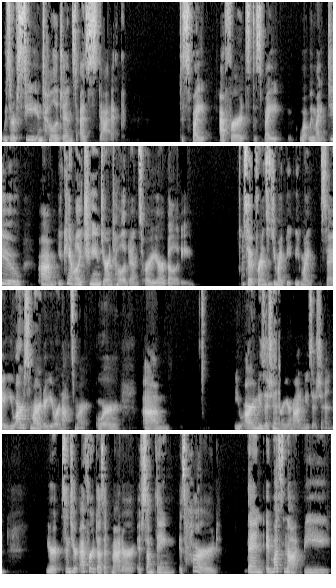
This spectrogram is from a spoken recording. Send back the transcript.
we sort of see intelligence as static. Despite efforts, despite what we might do, um, you can't really change your intelligence or your ability. So, for instance, you might be you might say you are smart or you are not smart, or um, you are a musician or you're not a musician. Your since your effort doesn't matter, if something is hard, then it must not be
